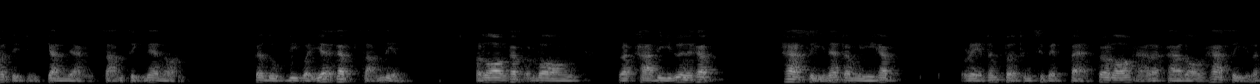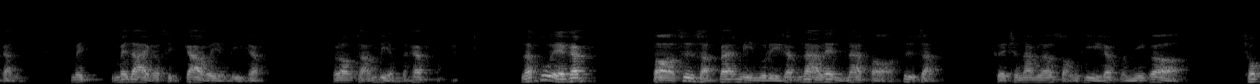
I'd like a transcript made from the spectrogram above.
มาติดติดกันอย่างสามสิงแน่นอน กระดูกดีกว่าเยอะครับสามเหลี่ยมรองครับรองราคาดีด้วยนะครับห้าสี่น่าจะมีครับ เรทนั้นเปิดถึงสิบเอ็ดแปดก็รองหาราคารองห้าสี่แล้วกัน ไม่ไม่ได้ก็สิบเก้าก็ยังดีครับ รองสามเหลี่ยมนะครับ แล้วคู่เอกครับ ต่อซื่อสัตย์แปะมีนบุรีครับหน้าเล่นหน้าต่อซื่อสัตย์เคยชนะแล้วสองทีครับ วันนี้ก็ชก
